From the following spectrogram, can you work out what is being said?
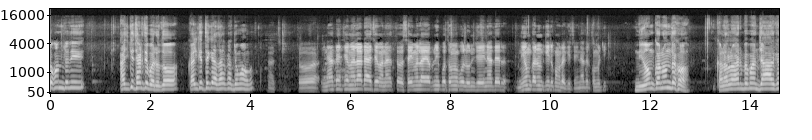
যখন যদি আজকে ছাড়তে পারো তো কালকে থেকে আধার কার্ড জমা হবে। আচ্ছা। তো ইনাদের যে মেলাটা আছে মানে তো সেই মেলায় আপনি প্রথমে বলুন যে ইনাদের নিয়ম কানুন কীরকম রাখেছে ইনাদের কমিটি? নিয়ম কানুন দেখো কাড়া লড়াইয়ের ব্যাপার যা আর কি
